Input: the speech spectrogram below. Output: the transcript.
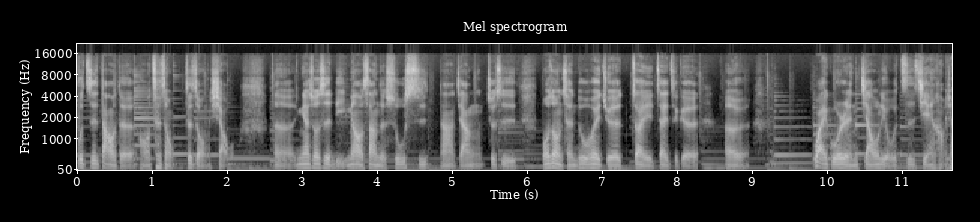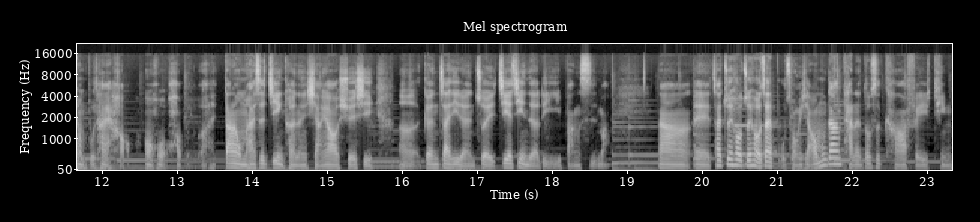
不知道的哦，这种这种小，呃，应该说是礼貌上的疏失，那这样就是某种程度会觉得在在这个呃外国人交流之间好像不太好哦，或好。当然，我们还是尽可能想要学习呃跟在地人最接近的礼仪方式嘛。那诶，在最后最后再补充一下，我们刚刚谈的都是咖啡厅。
